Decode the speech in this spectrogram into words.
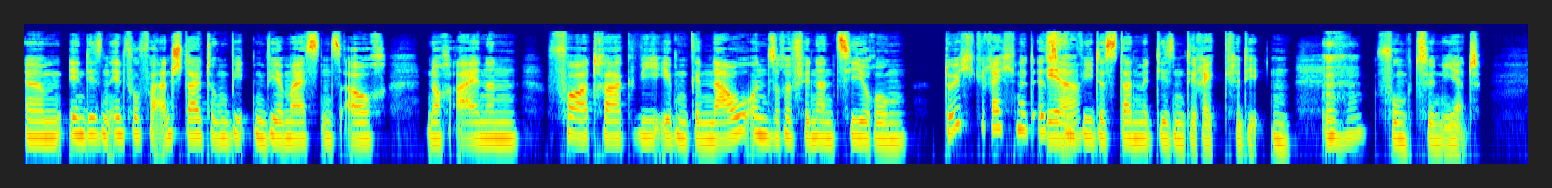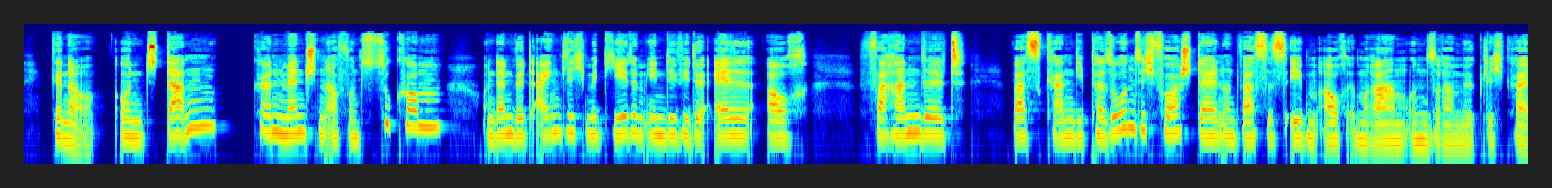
Ähm, in diesen Infoveranstaltungen bieten wir meistens auch noch einen Vortrag, wie eben genau unsere Finanzierung durchgerechnet ist ja. und wie das dann mit diesen Direktkrediten mhm. funktioniert. Genau. Und dann können Menschen auf uns zukommen und dann wird eigentlich mit jedem individuell auch verhandelt, was kann die Person sich vorstellen und was ist eben auch im Rahmen unserer Möglichkeit.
